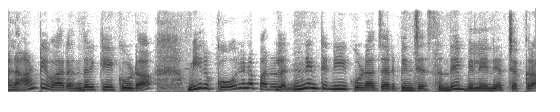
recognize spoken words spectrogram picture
అలాంటి వారందరికీ కూడా మీరు కోరిన పనులన్నింటినీ కూడా జరిపించేస్తుంది బిలీనియర్ చక్ర.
